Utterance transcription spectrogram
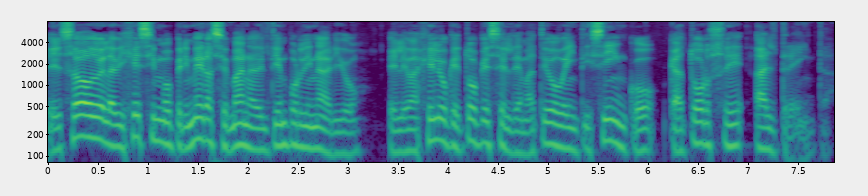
El sábado de la vigésimo primera semana del tiempo ordinario, el Evangelio que toca es el de Mateo 25, 14 al 30.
